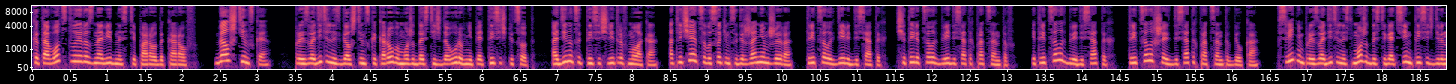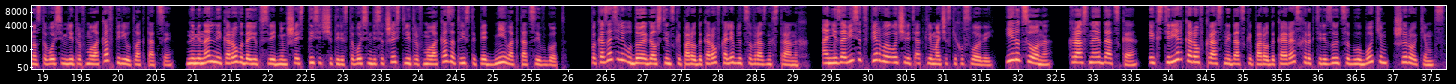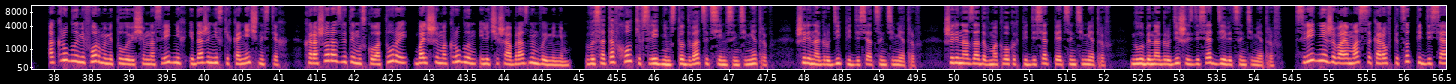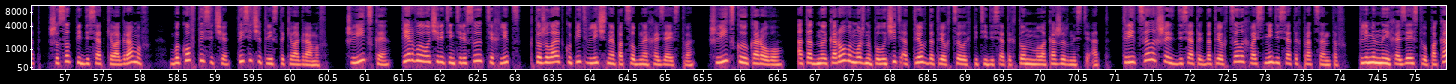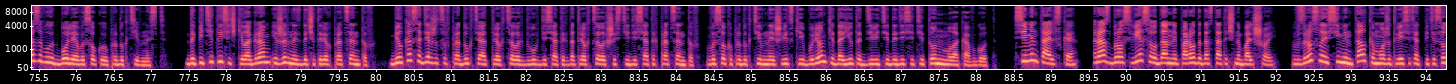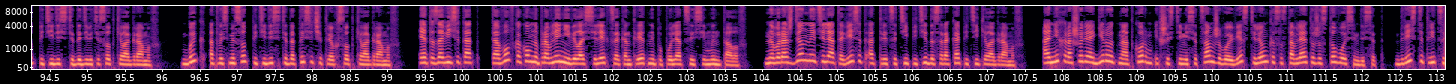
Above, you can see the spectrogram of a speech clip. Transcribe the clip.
Скотоводство и разновидности породы коров. Галштинская. Производительность галштинской коровы может достичь до уровня 5500-11 тысяч литров молока. Отличается высоким содержанием жира 3,9-4,2% и 3,2-3,6% белка. В среднем производительность может достигать 7098 литров молока в период лактации. Номинальные коровы дают в среднем 6486 литров молока за 305 дней лактации в год. Показатели удоя галштинской породы коров колеблются в разных странах. Они зависят в первую очередь от климатических условий и рациона. Красная датская. Экстерьер коров красной датской породы КРС характеризуется глубоким, широким, с округлыми формами туловищем на средних и даже низких конечностях, хорошо развитой мускулатурой, большим округлым или чешеобразным выменем. Высота в холке в среднем 127 см, ширина груди 50 см, ширина зада в маклоках 55 см, глубина груди 69 см. Средняя живая масса коров 550-650 кг, быков 1000-1300 кг. Шведская, в первую очередь интересует тех лиц, кто желает купить в личное подсобное хозяйство. Шведскую корову. От одной коровы можно получить от 3 до 3,5 тонн молока жирности от 3,6 до 3,8%. Племенные хозяйства показывают более высокую продуктивность. До 5000 кг и жирность до 4%. Белка содержится в продукте от 3,2 до 3,6%. Высокопродуктивные шведские буренки дают от 9 до 10 тонн молока в год. Сементальская. Разброс веса у данной породы достаточно большой. Взрослая сименталка может весить от 550 до 900 килограммов. Бык – от 850 до 1300 килограммов. Это зависит от того, в каком направлении велась селекция конкретной популяции сименталов. Новорожденные телята весят от 35 до 45 килограммов. Они хорошо реагируют на откорм и к 6 месяцам живой вес теленка составляет уже 180-230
